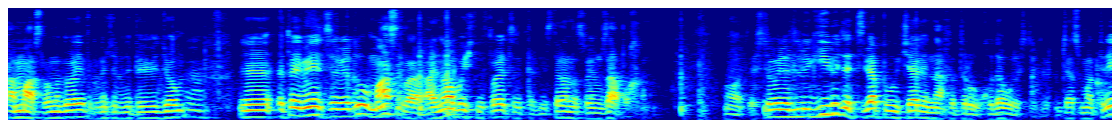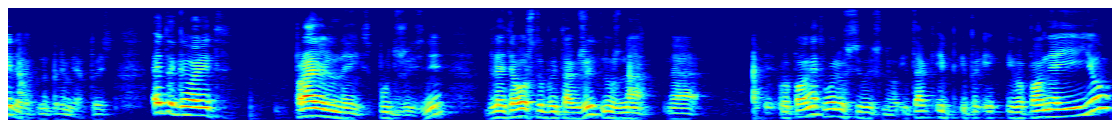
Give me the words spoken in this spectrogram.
а масло на голове, так вначале переведем. А. Э, Это имеется в виду масло, оно обычно славится, как ни странно, своим запахом. Вот. То есть другие люди от тебя получали наход рук, удовольствие. То есть тебя смотрели, как, например. То есть это говорит правильный путь жизни. Для того, чтобы так жить, нужно э, выполнять волю Всевышнего. И, так, и, и, и- и выполняя ее,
